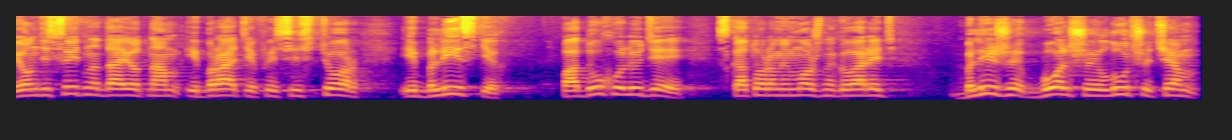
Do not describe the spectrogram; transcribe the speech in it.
И Он действительно дает нам и братьев, и сестер, и близких по духу людей, с которыми можно говорить ближе, больше и лучше, чем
